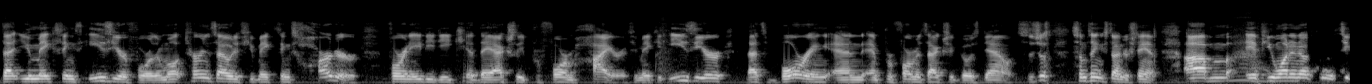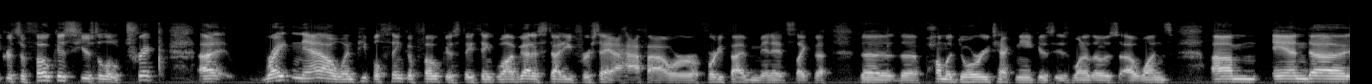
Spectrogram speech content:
that you make things easier for them. Well, it turns out if you make things harder for an ADD kid, they actually perform higher. If you make it easier, that's boring, and and performance actually goes down. So it's just some things to understand. Um, If you want to know some of the secrets of focus, here's a little trick. Uh, right now when people think of focus they think well i've got to study for say a half hour or 45 minutes like the the the Pomodoro technique is, is one of those uh, ones. Um, and uh,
